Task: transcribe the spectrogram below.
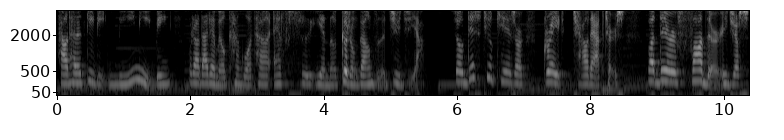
还有他的弟弟迷你彬。不知道大家有没有看过他 F these two kids are great child actors, but their father is just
